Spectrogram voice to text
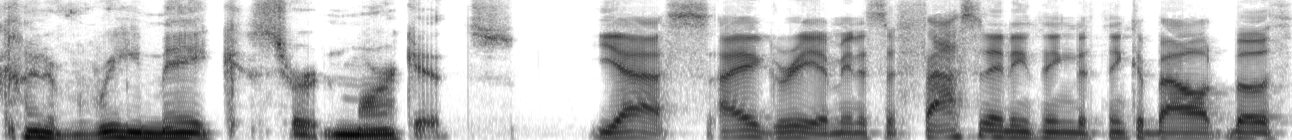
kind of remake certain markets. Yes i agree. I mean it's a fascinating thing to think about both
